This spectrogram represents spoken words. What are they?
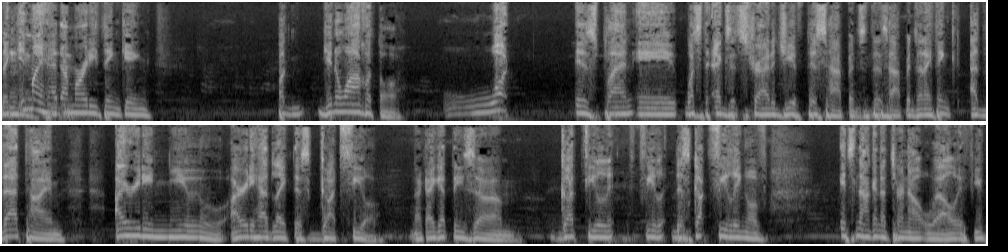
Like in my head, I'm already thinking pag ginawa ko to, what is plan A? What's the exit strategy if this happens, if this happens? And I think at that time, I already knew, I already had like this gut feel. Like I get these um, gut feel, feel, this gut feeling of it's not going to turn out well if you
